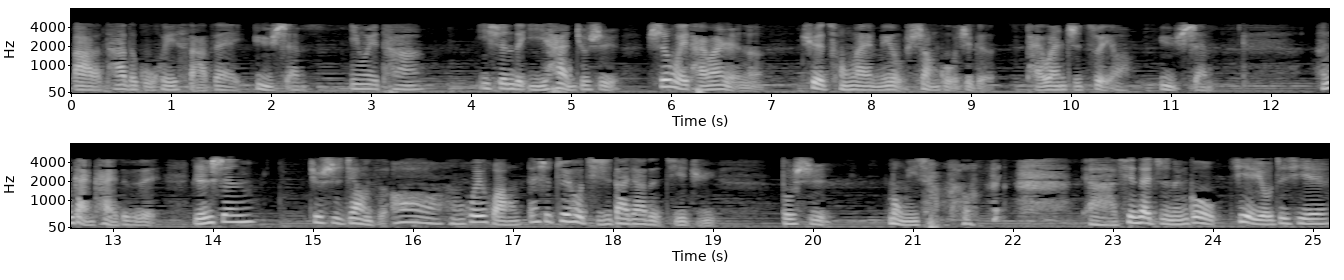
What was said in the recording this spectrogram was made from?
把他的骨灰撒在玉山，因为他一生的遗憾就是身为台湾人呢。却从来没有上过这个台湾之最啊，玉山，很感慨，对不对？人生就是这样子哦，很辉煌，但是最后其实大家的结局都是梦一场 啊！现在只能够借由这些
